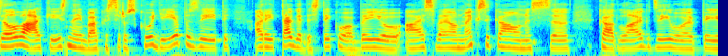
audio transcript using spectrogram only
cilvēki īstenībā, kas ir uz kuģi iepazīti, arī tagad es tikko biju ASV un Meksikā, un es kādu laiku dzīvoju pie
